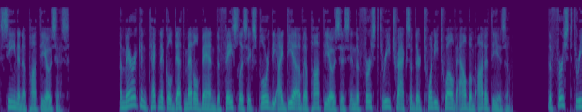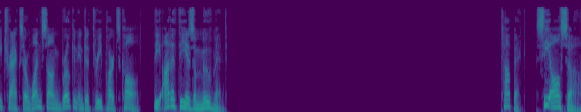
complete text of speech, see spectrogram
Scene and Apotheosis. American technical death metal band The Faceless explored the idea of apotheosis in the first three tracks of their 2012 album Autotheism. The first three tracks are one song broken into three parts called, "...the Autotheism Movement". See also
